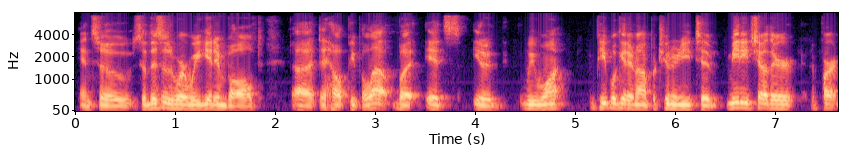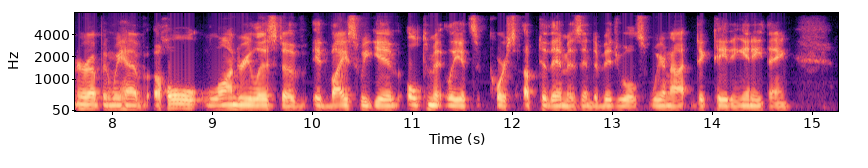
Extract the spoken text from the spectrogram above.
And so, so this is where we get involved uh, to help people out. But it's you know we want people get an opportunity to meet each other, to partner up, and we have a whole laundry list of advice we give. Ultimately, it's of course up to them as individuals. We're not dictating anything,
